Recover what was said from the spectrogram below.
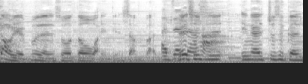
倒也不能说都晚一点上班啊，真的。因为其实应该就是跟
